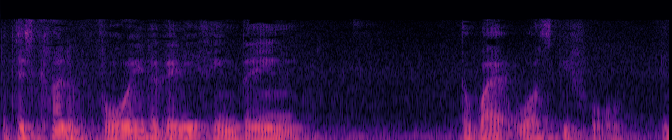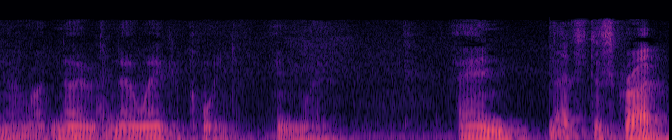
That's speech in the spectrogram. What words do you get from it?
But this kind of void of anything being the way it was before, you know, like no no anchor point anyway. And that's described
